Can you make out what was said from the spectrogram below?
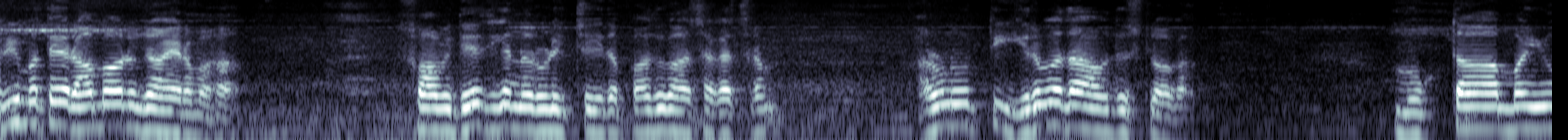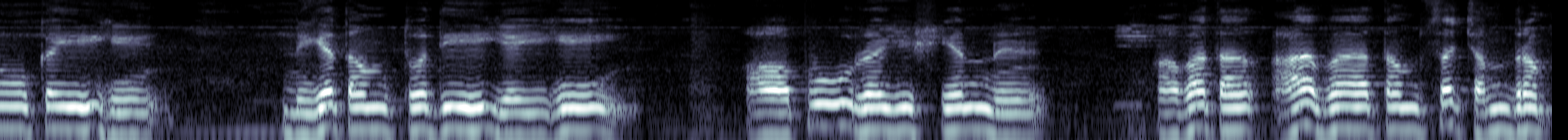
ஸ்ரீமதே ராமானுஜாய நமகா சுவாமி தேசிகன் அருளி செய்த பாதுகா சகசிரம் அறுநூற்றி இருபதாவது ஸ்லோகம். முக்தாமயூகைः நியதம் त्वदीयैः ஆபூரயிஷ்யன் அவத அவதம் ச சந்திரம்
